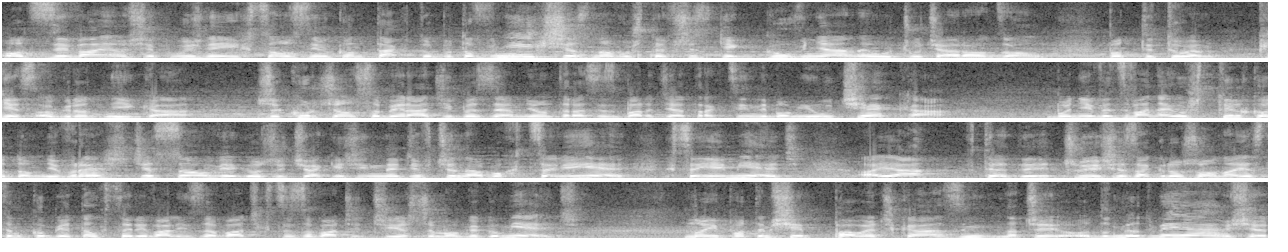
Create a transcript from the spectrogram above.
odzywają się później i chcą z nim kontaktu, bo to w nich się znowuż te wszystkie gówniane uczucia rodzą pod tytułem pies ogrodnika, że kurczę on sobie radzi beze mnie, on teraz jest bardziej atrakcyjny, bo mi ucieka. Bo nie wyzwania już tylko do mnie. Wreszcie są w jego życiu jakieś inne dziewczyny, albo chce je, je, chce je mieć. A ja wtedy czuję się zagrożona. Jestem kobietą, chcę rywalizować, chcę zobaczyć, czy jeszcze mogę go mieć. No i potem się pałeczka, znaczy od- odmieniają się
